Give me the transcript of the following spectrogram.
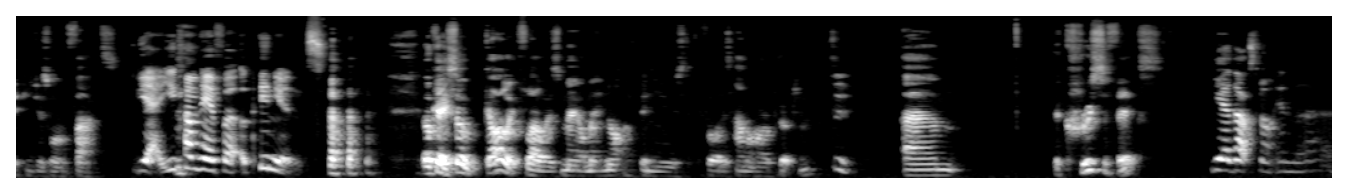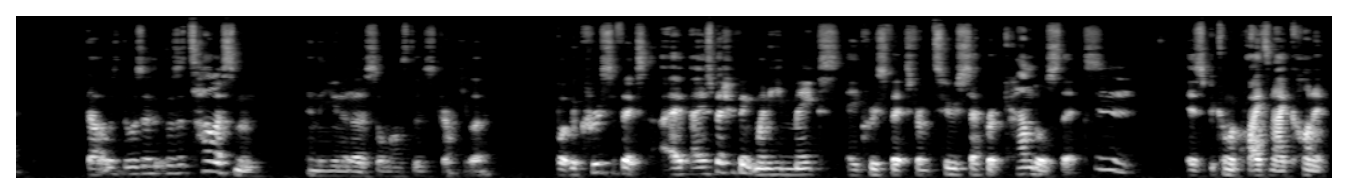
if you just want facts. Yeah, you come here for opinions. okay, so garlic flowers may or may not have been used for this Hammer horror production. Um, the crucifix. Yeah, that's not in the. That was there was a there was a talisman in the Universal Monsters Dracula, but the crucifix. I, I especially think when he makes a crucifix from two separate candlesticks. Mm. it's become a quite an iconic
